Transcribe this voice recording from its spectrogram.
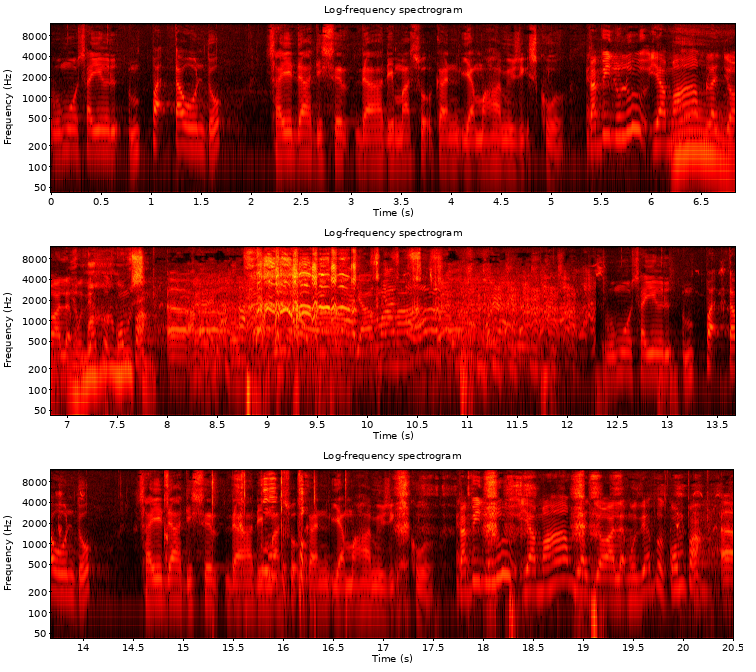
umur saya 4 tahun tu saya dah diser, dah dimasukkan Yamaha Music School. Tapi dulu Yamaha oh, belajar alat muzik Yamaha apa? Kompang. musik. Uh, Yamaha umur saya 4 tahun tu saya dah diser, dah dimasukkan Yamaha Music School. Tapi dulu Yamaha belajar alat muzik apa? Kompang. Uh,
